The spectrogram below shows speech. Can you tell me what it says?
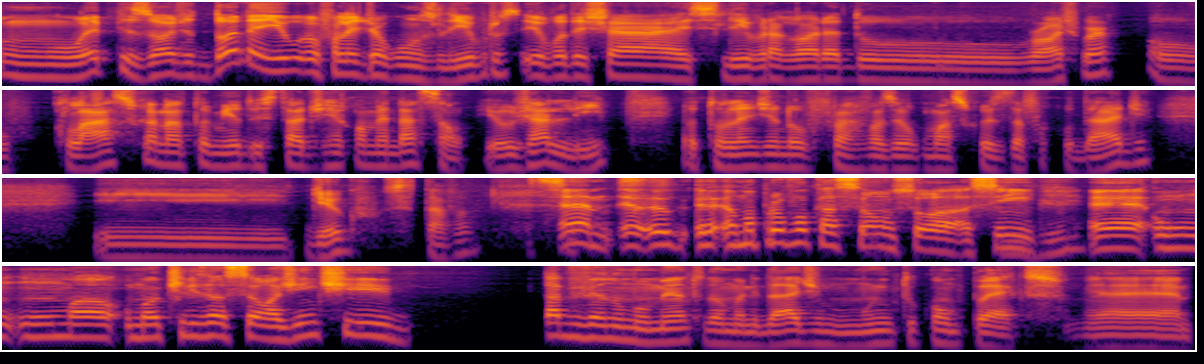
um episódio do Neil. Eu falei de alguns livros. Eu vou deixar esse livro agora do Rothbard, o clássico Anatomia do Estado de Recomendação. Eu já li. Eu tô lendo de novo para fazer algumas coisas da faculdade. E. Diego, você tava. É, eu- é uma provocação só, assim, é um- uma, uma utilização. A gente tá vivendo um momento da humanidade muito complexo. É,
